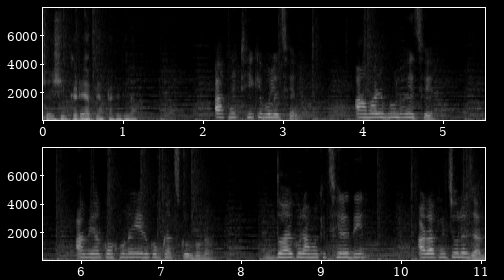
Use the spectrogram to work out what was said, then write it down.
সেই শিক্ষাটাই আপনি আপনাকে দিলাম। আপনি ঠিকই বলেছেন। আমারই ভুল হয়েছে। আমি আর কখনোই এরকম কাজ করব না। দয়া করে আমাকে ছেড়ে দিন আর আপনি চলে যান।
